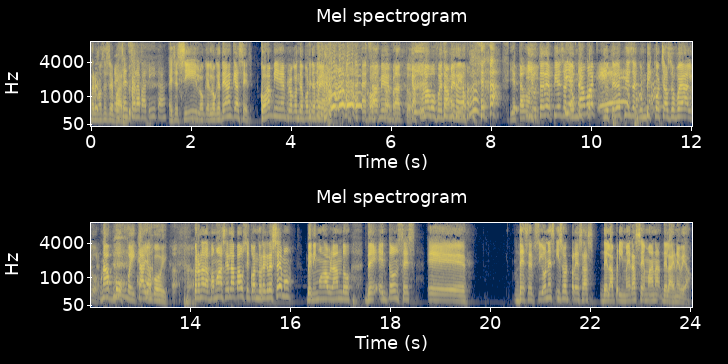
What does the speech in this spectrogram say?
pero no se separen. Échense la patita. Eche- sí, lo que, lo que tengan que hacer. Cojan mi ejemplo con Deporte PR. Cojan mi ejemplo. exacto. Que hasta una bofeta me dio. Y estamos Y aquí. ustedes piensan Y que un estamos bizco- aquí. y ustedes piensan que un bizcochazo fue algo. Una bofetada yo cogí. Pero nada, vamos a hacer la pausa y cuando regresemos, venimos hablando de entonces eh, decepciones y sorpresas de la primera semana de la NBA.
